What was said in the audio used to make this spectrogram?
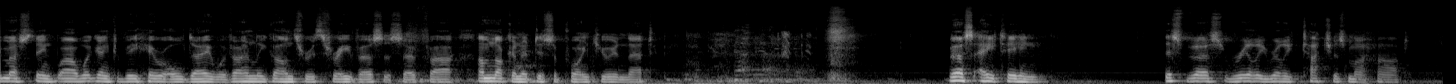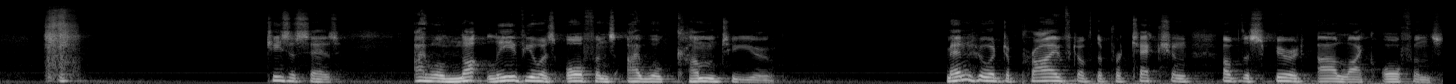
You must think, wow, we're going to be here all day. We've only gone through three verses so far. I'm not going to disappoint you in that. verse 18. This verse really, really touches my heart. Jesus says, I will not leave you as orphans, I will come to you. Men who are deprived of the protection of the Spirit are like orphans,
